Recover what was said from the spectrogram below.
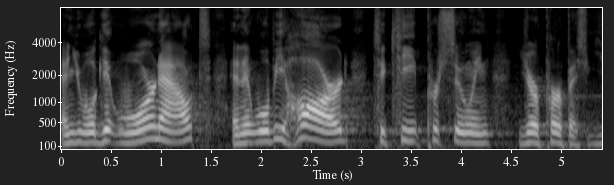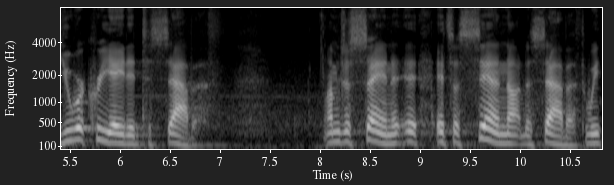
and you will get worn out, and it will be hard to keep pursuing your purpose. You were created to Sabbath. I'm just saying, it, it's a sin not to Sabbath. We,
